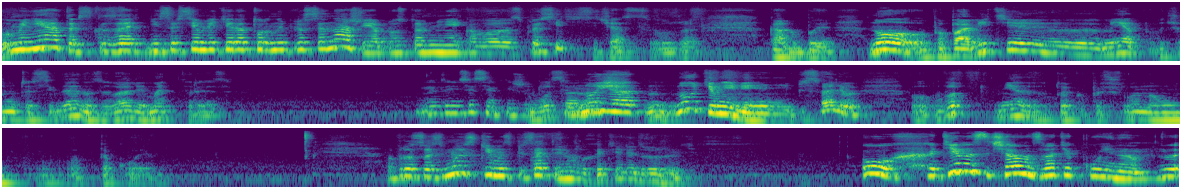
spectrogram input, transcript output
у меня, так сказать, не совсем литературный персонаж, я просто мне некого спросить сейчас уже, как бы. Но по памяти э, меня почему-то всегда называли мать Тереза. Ну, это не совсем книжный Вот, персонаж. ну, я, ну, тем не менее, они писали. Вот мне только пришло на ум вот такое. Вопрос восьмой. С кем из писателей вы хотели дружить? Ох, хотела сначала назвать Акунина, но-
